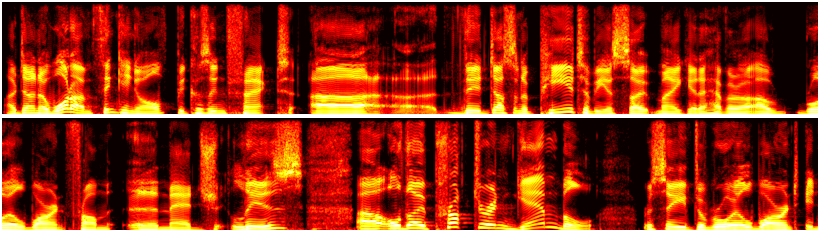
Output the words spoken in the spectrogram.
I don't know what I'm thinking of because, in fact, uh, uh, there doesn't appear to be a soap maker to have a, a royal warrant from Ermage Liz. Uh, although Procter and Gamble received a royal warrant in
